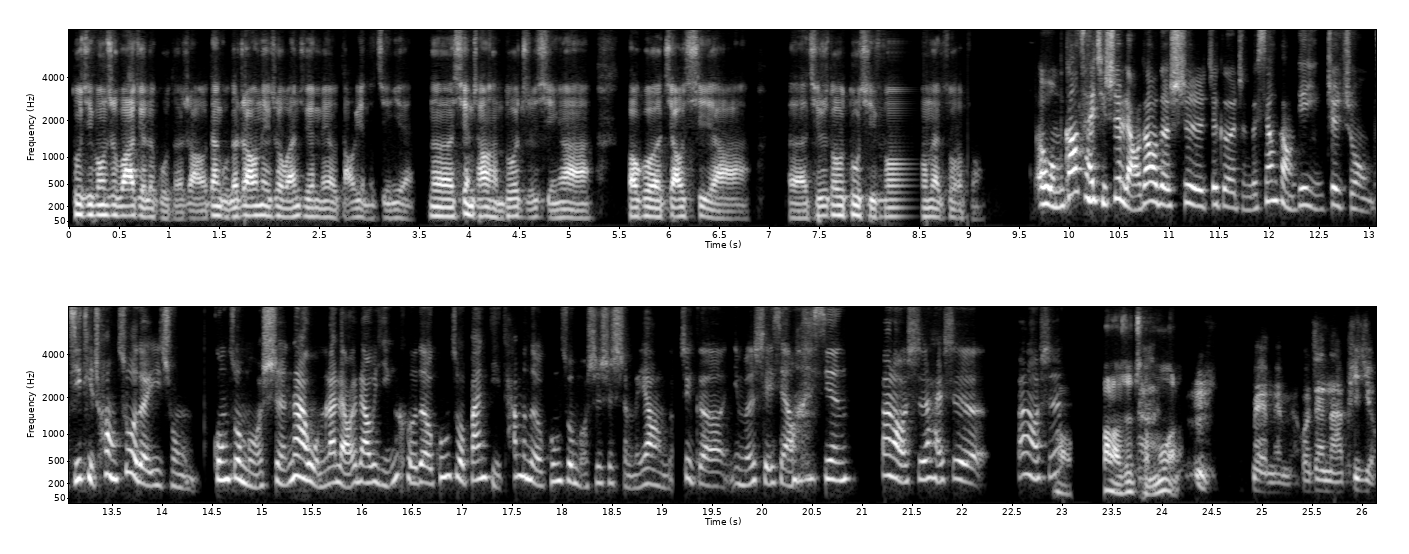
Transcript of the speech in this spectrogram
杜琪峰是挖掘了古德昭，但古德昭那时候完全没有导演的经验。那现场很多执行啊，包括交戏啊，呃，其实都是杜琪峰在做的。呃，我们刚才其实聊到的是这个整个香港电影这种集体创作的一种工作模式。那我们来聊一聊银河的工作班底，他们的工作模式是什么样的？这个你们谁想先？范老师还是范老师？范老师沉默了。没有没有没有，我在拿啤酒。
